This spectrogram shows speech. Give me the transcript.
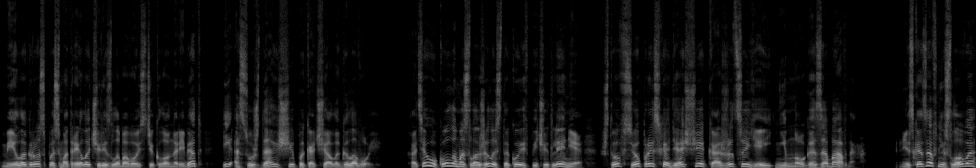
Мила Гросс посмотрела через лобовое стекло на ребят и осуждающе покачала головой. Хотя у Колома сложилось такое впечатление, что все происходящее кажется ей немного забавным. Не сказав ни слова,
